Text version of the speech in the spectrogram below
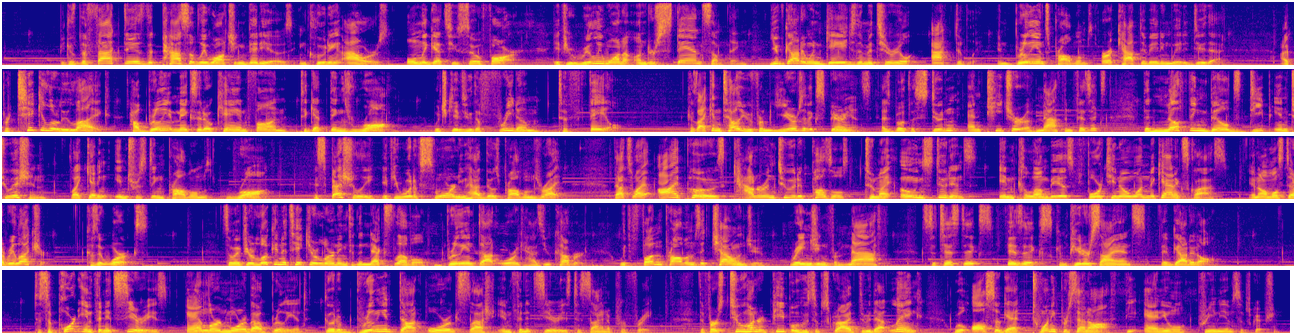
Because the fact is that passively watching videos, including ours, only gets you so far. If you really want to understand something, you've got to engage the material actively, and Brilliant's problems are a captivating way to do that. I particularly like how Brilliant makes it okay and fun to get things wrong, which gives you the freedom to fail. Because I can tell you from years of experience as both a student and teacher of math and physics that nothing builds deep intuition like getting interesting problems wrong, especially if you would have sworn you had those problems right. That's why I pose counterintuitive puzzles to my own students in Columbia's 1401 mechanics class in almost every lecture, because it works. So if you're looking to take your learning to the next level, Brilliant.org has you covered, with fun problems that challenge you, ranging from math, statistics, physics, computer science, they've got it all. To support Infinite Series and learn more about Brilliant, go to brilliant.org slash infinite series to sign up for free. The first 200 people who subscribe through that link will also get 20% off the annual premium subscription.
